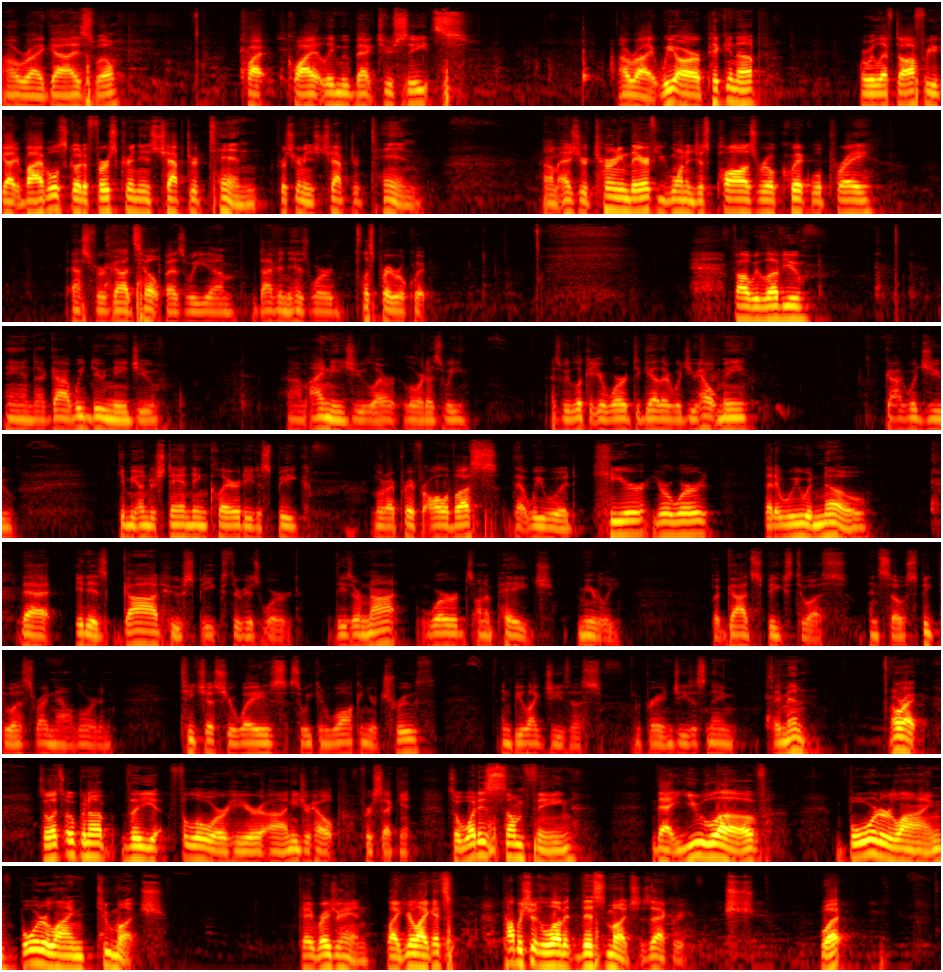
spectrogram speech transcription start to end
All right, guys. Well, quiet, quietly move back to your seats. All right, we are picking up where we left off. Where you got your Bibles, go to 1 Corinthians chapter 10. 1 Corinthians chapter 10. Um, as you're turning there, if you want to just pause real quick, we'll pray. Ask for God's help as we um, dive into His Word. Let's pray real quick. Father, we love you. And uh, God, we do need you. Um, I need you, Lord, Lord, as we as we look at your word together. Would you help me? God, would you give me understanding, clarity to speak? Lord, I pray for all of us that we would hear your word, that we would know that it is God who speaks through his word. These are not words on a page merely, but God speaks to us. And so speak to us right now, Lord, and teach us your ways so we can walk in your truth and be like Jesus. We pray in Jesus' name. Amen. All right. So let's open up the floor here. Uh, I need your help for a second. So, what is something that you love borderline, borderline too much? Okay, raise your hand. Like, you're like, it's probably shouldn't love it this much, Zachary. Shh. What?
